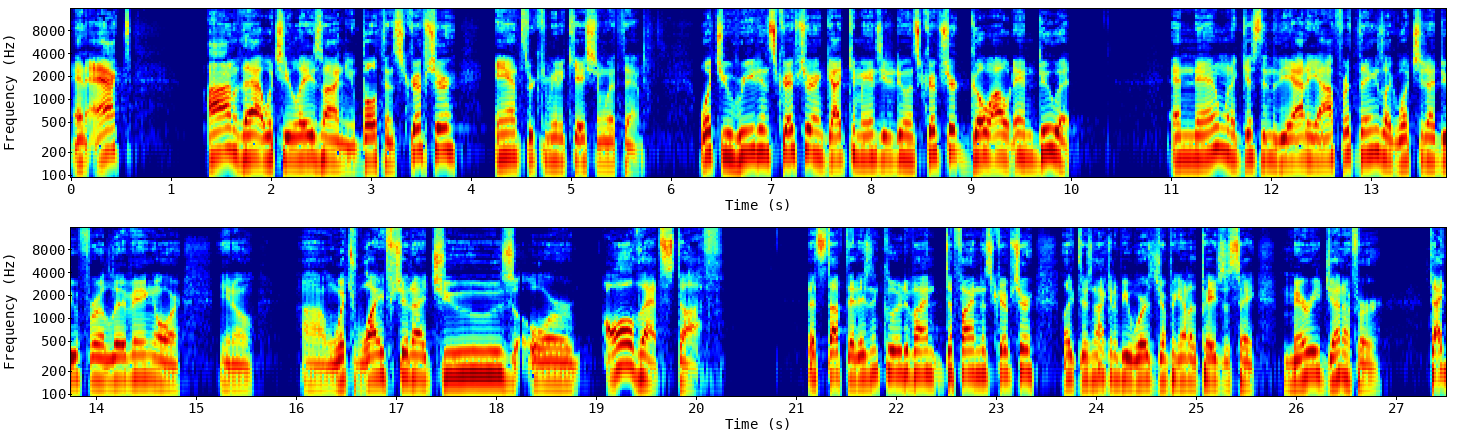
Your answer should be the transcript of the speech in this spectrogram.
and act on that which He lays on you, both in Scripture and through communication with Him. What you read in Scripture and God commands you to do in Scripture, go out and do it. And then when it gets into the adiaphora things, like what should I do for a living, or you know, um, which wife should I choose, or all that stuff. That stuff that isn't clearly defined, defined in Scripture, like there's not going to be words jumping out of the page that say, marry Jennifer. That,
